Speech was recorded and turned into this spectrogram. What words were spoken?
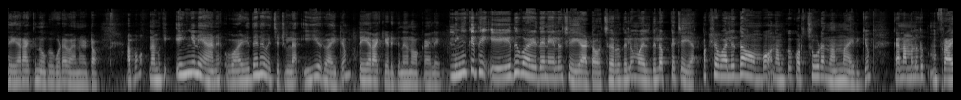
തയ്യാറാക്കി നോക്കുക കൂടെ വേണം കേട്ടോ. അപ്പോൾ നമുക്ക് എങ്ങനെയാണ് വഴുതന വെച്ചിട്ടുള്ള ഈ ഒരു ഐറ്റം തയ്യാറാക്കിയെടുക്കുന്നത് നോക്കാമല്ലേ നിങ്ങൾക്കിത് ഏത് വഴുതനയിലും ചെയ്യാം കേട്ടോ. ചെറുതിലും വലുതിലും ഒക്കെ ചെയ്യാം. പക്ഷെ വലുതാവുമ്പോൾ നമുക്ക് കുറച്ചുകൂടെ നന്നായിരിക്കും. കാരണം നമ്മളിത് ഫ്രൈ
